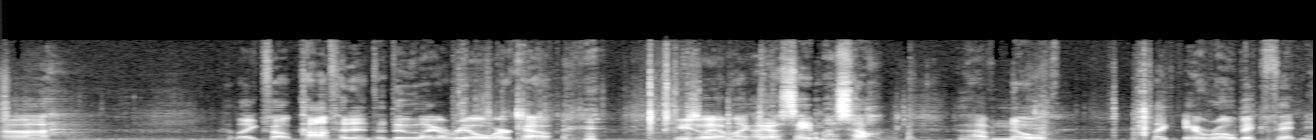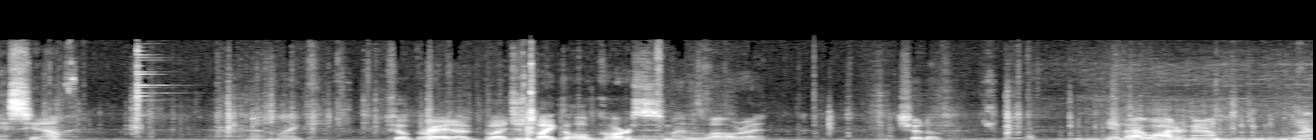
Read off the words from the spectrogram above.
uh, like felt confident to do like a real workout. Usually I'm like, I gotta save myself because I have no like aerobic fitness, you know? And I'm like, feel great. I, I just biked the whole course. Might as well, right? Should have. You have that water now? Yeah.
